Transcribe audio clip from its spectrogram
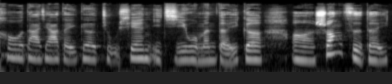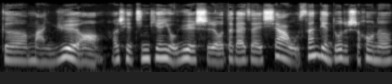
后，大家的一个祖先，以及我们的一个呃双子的一个满月哦，而且今天有月食哦，大概在下午三点多的时候呢，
